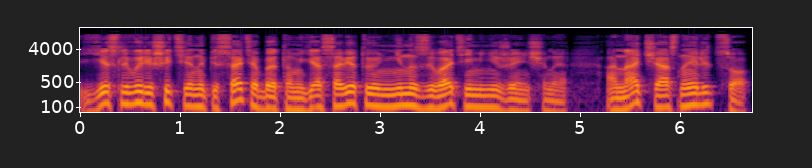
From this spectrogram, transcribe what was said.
если вы решите написать об этом, я советую не называть имени женщины. Она частное лицо.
